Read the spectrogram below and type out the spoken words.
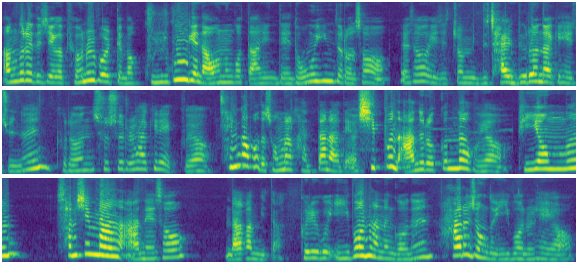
안 그래도 제가 변을 볼 때 막 굵은 게 나오는 것도 아닌데 너무 힘들어서 그래서 이제 좀 잘 늘어나게 해주는 그런 수술을 하기로 했고요. 생각보다 정말 간단하대요. 10분 안으로 끝나고요. 비용은 30만 원 안에서 나갑니다. 그리고 입원하는 거는 하루 정도 입원을 해요.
